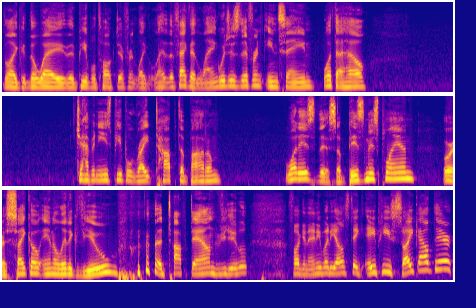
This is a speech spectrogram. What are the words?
Like the way that people talk different. Like the fact that language is different. Insane. What the hell? Japanese people write top to bottom. What is this? A business plan or a psychoanalytic view? a top-down view? Fucking anybody else take AP Psych out there?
